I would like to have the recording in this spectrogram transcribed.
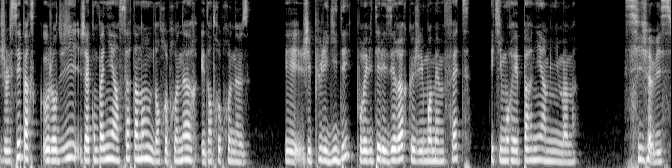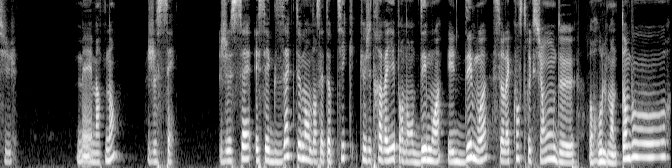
Je le sais parce qu'aujourd'hui, j'ai accompagné un certain nombre d'entrepreneurs et d'entrepreneuses et j'ai pu les guider pour éviter les erreurs que j'ai moi-même faites et qui m'auraient épargné un minimum. Si j'avais su. Mais maintenant, je sais. Je sais et c'est exactement dans cette optique que j'ai travaillé pendant des mois et des mois sur la construction de roulement de tambour,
